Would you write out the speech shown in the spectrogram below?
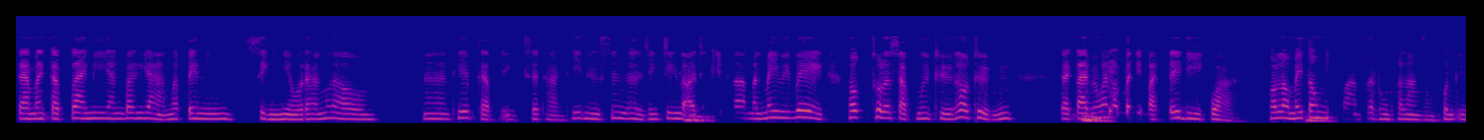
แต่มันกลับกลายมีอย่างบางอย่างมาเป็นสิ่งเหนี่ยวรั้งเรา เทียบกับอีกสถานที่หนึ่งซึ่งเออจริง ๆ เราอาจจะคิดว่ามันไม่วิเวกเพราะโทรศัพท์มือถือเข้าถึง แต่กลายเป็นว่าเราปฏิบัติได้ดีกว่า เพราะเราไม่ต้องมีความพลุงพลังของคนอื่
